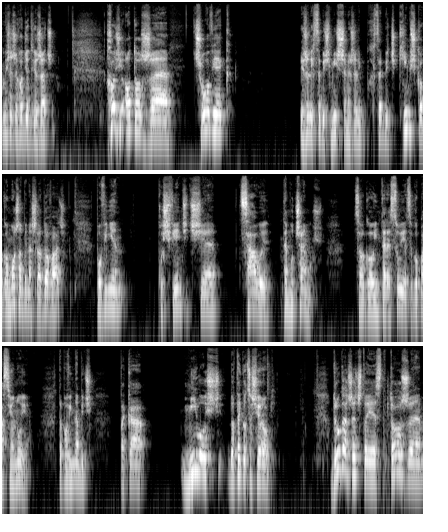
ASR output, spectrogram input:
Myślę, że chodzi o dwie rzeczy. Chodzi o to, że człowiek, jeżeli chce być mistrzem, jeżeli chce być kimś, kogo można by naśladować, powinien poświęcić się cały temu czemuś, co go interesuje, co go pasjonuje. To powinna być taka miłość do tego, co się robi. Druga rzecz to jest to, że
